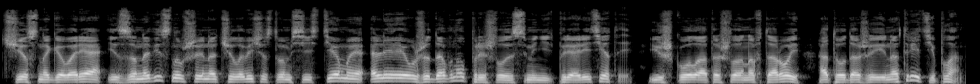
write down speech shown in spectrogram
Честно говоря, из-за нависнувшей над человечеством системы Лея уже давно пришлось сменить приоритеты, и школа отошла на второй, а то даже и на третий план.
